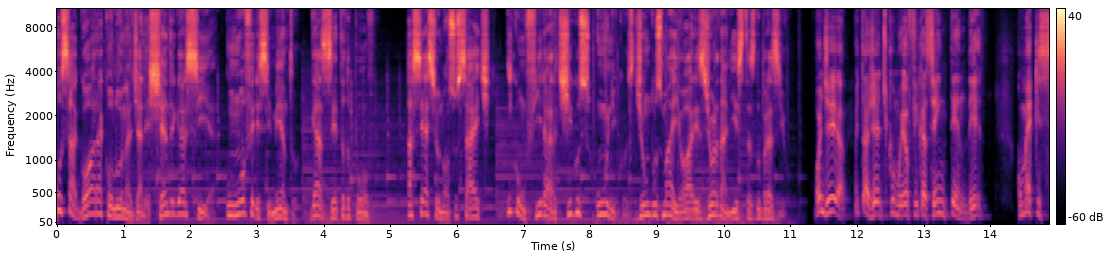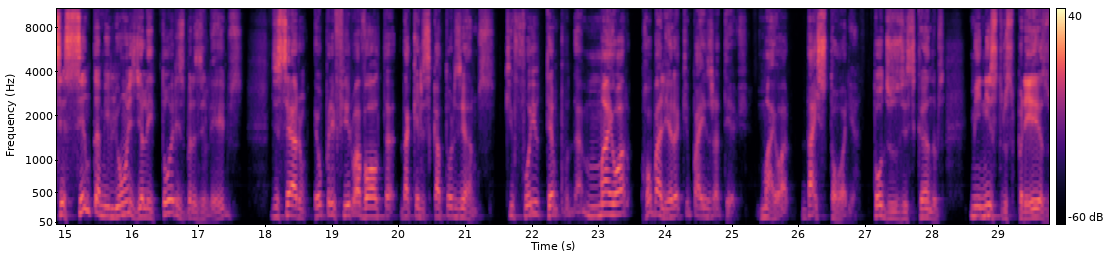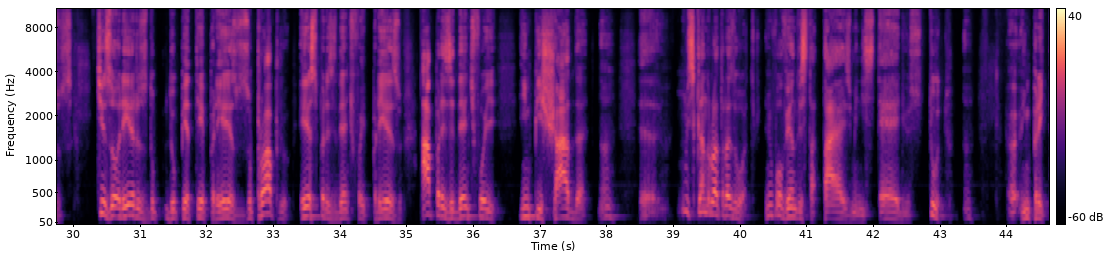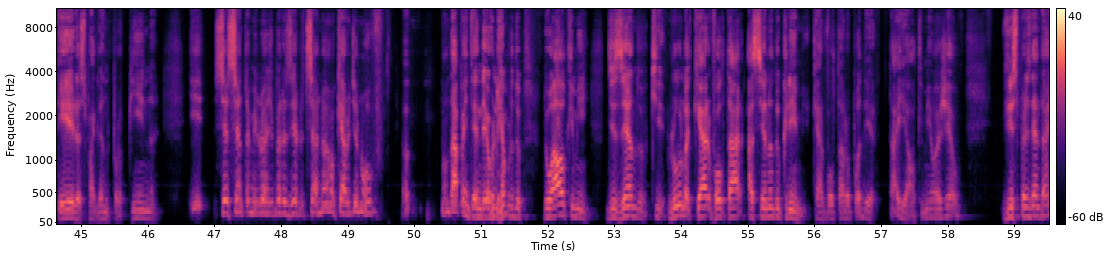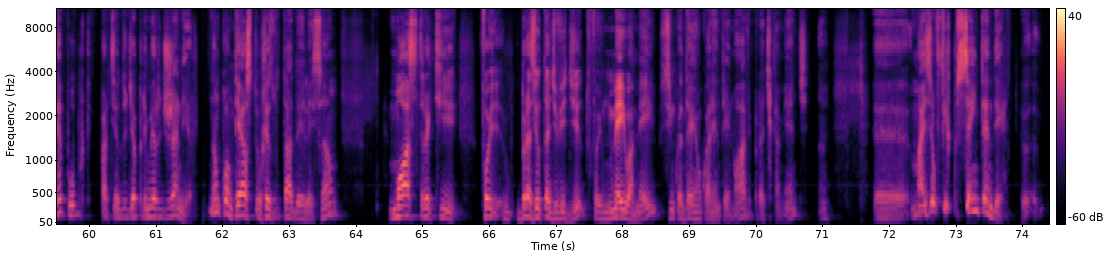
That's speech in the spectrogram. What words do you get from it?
Ouça agora a coluna de Alexandre Garcia, um oferecimento Gazeta do Povo. Acesse o nosso site e confira artigos únicos de um dos maiores jornalistas do Brasil. Bom dia. Muita gente como eu fica sem entender como é que 60 milhões de eleitores brasileiros disseram: eu prefiro a volta daqueles 14 anos que foi o tempo da maior roubalheira que o país já teve maior da história. Todos os escândalos, ministros presos, tesoureiros do, do PT presos, o próprio ex-presidente foi preso, a presidente foi empichada. Né? É, um escândalo atrás do outro, envolvendo estatais, ministérios, tudo. Né? É, empreiteiras pagando propina. E 60 milhões de brasileiros disseram: não, eu quero de novo. Não dá para entender. Eu lembro do, do Alckmin dizendo que Lula quer voltar à cena do crime, quer voltar ao poder. Está aí, Alckmin hoje é o vice-presidente da República, a partir do dia 1 de janeiro. Não contesto o resultado da eleição, mostra que foi, o Brasil está dividido, foi um meio a meio, 51 a 49 praticamente. Né? É, mas eu fico sem entender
